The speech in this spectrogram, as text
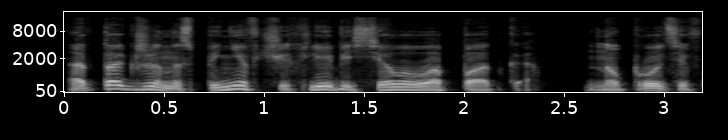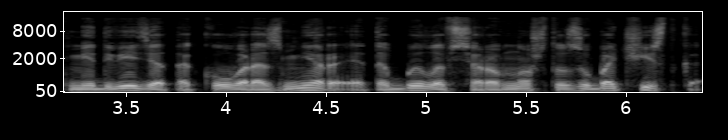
а также на спине в чехле висела лопатка, но против медведя такого размера это было все равно, что зубочистка.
